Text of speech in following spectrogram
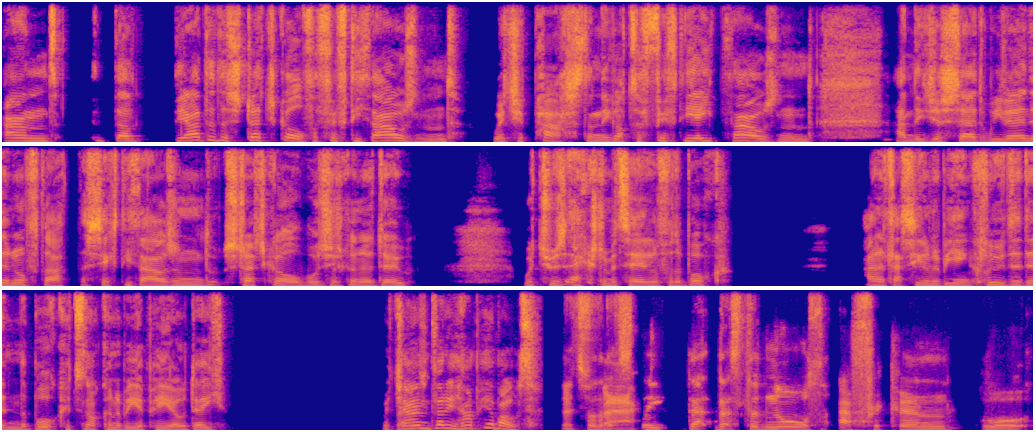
and the, they added a stretch goal for 50,000, which it passed, and they got to 58,000. And they just said, We've earned enough that the 60,000 stretch goal was just going to do, which was extra material for the book. And it's actually going to be included in the book. It's not going to be a POD, which I'm very happy about. that's So that's fact the that that's the North African or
